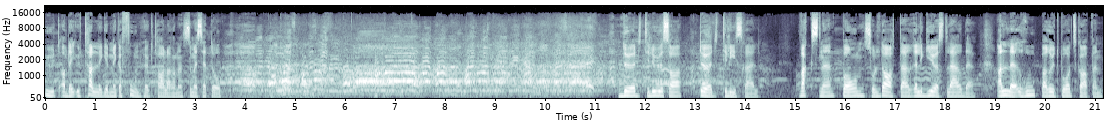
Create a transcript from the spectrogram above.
ut av de utallige megafonhøgtalerne som er satt opp. Død til USA, død til Israel. Voksne, barn, soldater, religiøst lærde. Alle roper ut budskapen.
